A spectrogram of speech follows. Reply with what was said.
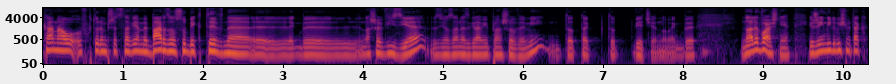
kanał, w którym przedstawiamy bardzo subiektywne y, jakby nasze wizje związane z grami planszowymi, to tak, to wiecie, no jakby, no ale właśnie, jeżeli mielibyśmy tak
